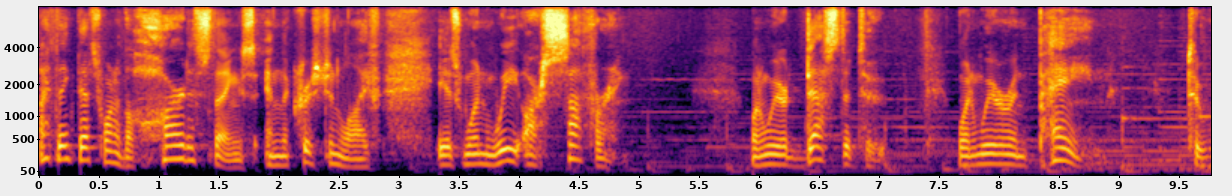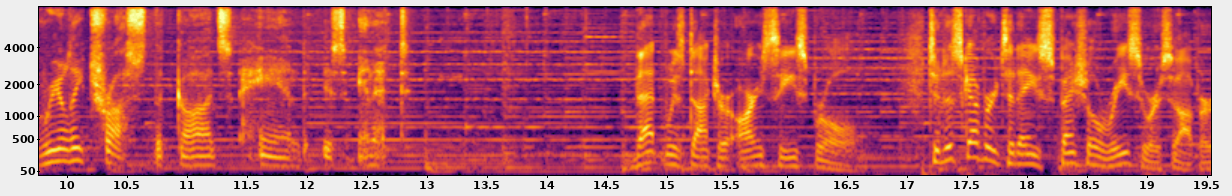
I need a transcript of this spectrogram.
I think that's one of the hardest things in the Christian life is when we are suffering, when we are destitute, when we are in pain, to really trust that God's hand is in it. That was Dr. R.C. Sproul. To discover today's special resource offer,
